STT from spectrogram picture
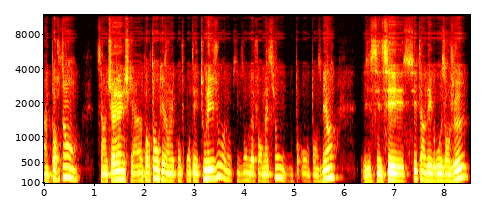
important. C'est un challenge qui est important auquel on est confronté tous les jours, nous qui faisons de la formation, on pense bien. C'est un des gros enjeux.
